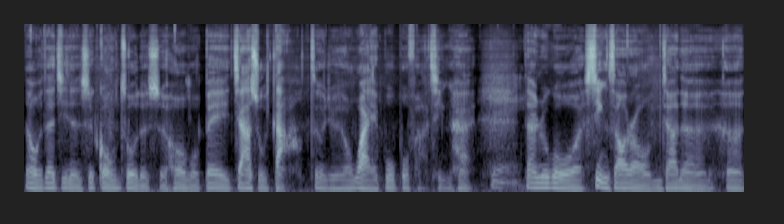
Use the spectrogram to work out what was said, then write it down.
那我在急诊室工作的时候，我被家属打，这个就是外部不法侵害。对。但如果我性骚扰我们家的呃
